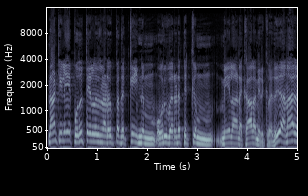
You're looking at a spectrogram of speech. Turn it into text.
நாட்டிலே பொது தேர்தல் நடப்பதற்கு இன்னும் ஒரு வருடத்திற்கும் மேலான காலம் இருக்கிறது. ஆனால்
